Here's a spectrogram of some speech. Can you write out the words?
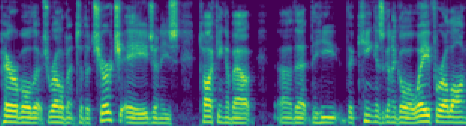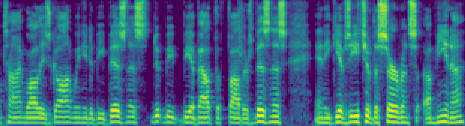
parable that's relevant to the church age, and he's talking about uh, that he the king is going to go away for a long time. While he's gone, we need to be business, be, be about the father's business, and he gives each of the servants a mina,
